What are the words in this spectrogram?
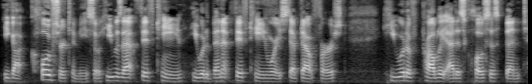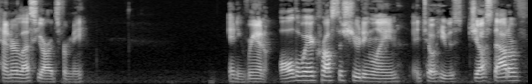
he got closer to me. So he was at 15. He would have been at 15 where he stepped out first. He would have probably at his closest been 10 or less yards from me. And he ran all the way across the shooting lane until he was just out of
